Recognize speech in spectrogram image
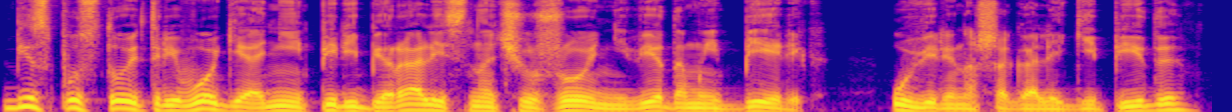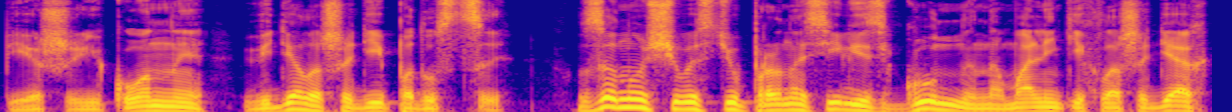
Без пустой тревоги они перебирались на чужой неведомый берег – Уверенно шагали гипиды, пешие и конные, ведя лошадей под узцы. Заносчивостью проносились гунны на маленьких лошадях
